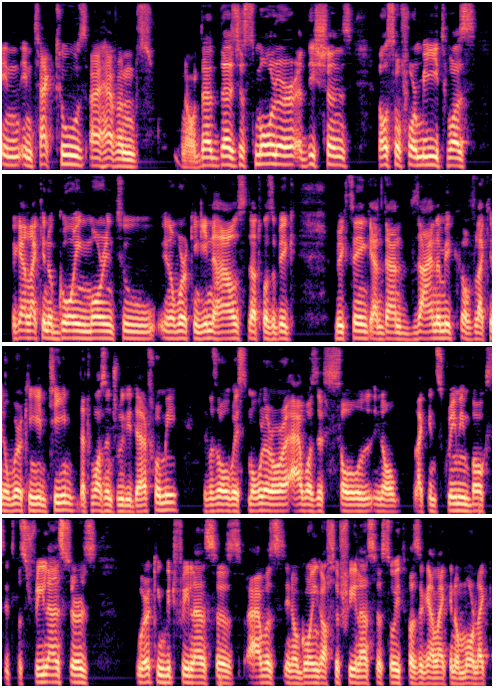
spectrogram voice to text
in in tech tools I haven't you know there, there's just smaller additions. Also for me it was again like you know going more into you know working in house that was a big big thing and then dynamic of like you know working in team that wasn't really there for me. It was always smaller or I was the sole you know like in Screaming Box it was freelancers working with freelancers. I was, you know, going after freelancers. So it was again like, you know, more like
